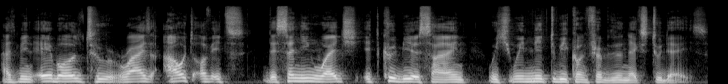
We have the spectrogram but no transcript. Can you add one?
has been able to rise out of its descending wedge. It could be a sign which we need to be confirmed in the next two days.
